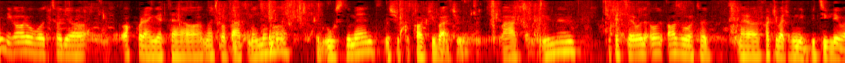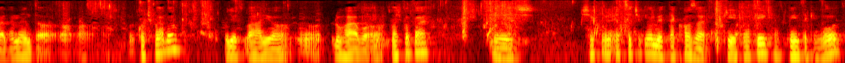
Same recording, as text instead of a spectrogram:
mindig arról volt, hogy a, akkor engedte a nagypapát nagymama, hogy úszni ment, és akkor Karcsi bácsi várta meg minden. És egyszer az volt, hogy mert a Kacsi bácsi mindig biciklével lement a, a, a, kocsmába, hogy ott várja a ruhába a nagypapát, és, és akkor egyszer csak nem jöttek haza két napig, hát pénteken volt,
